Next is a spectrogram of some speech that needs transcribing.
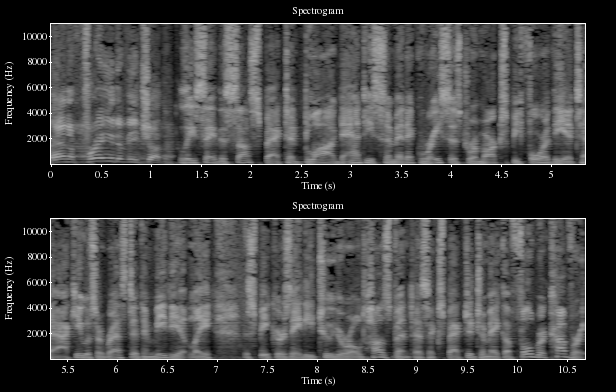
and afraid of each other. Police say the suspect had blogged anti-Semitic racist remarks before the attack. He was arrested arrested immediately. The speaker's 82 year old husband is expected to make a full recovery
